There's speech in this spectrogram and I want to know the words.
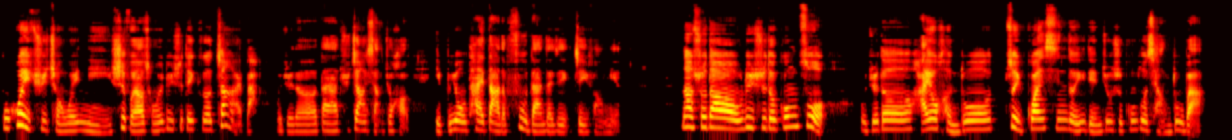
不会去成为你是否要成为律师的一个障碍吧。我觉得大家去这样想就好，也不用太大的负担在这这一方面。那说到律师的工作，我觉得还有很多最关心的一点就是工作强度吧。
